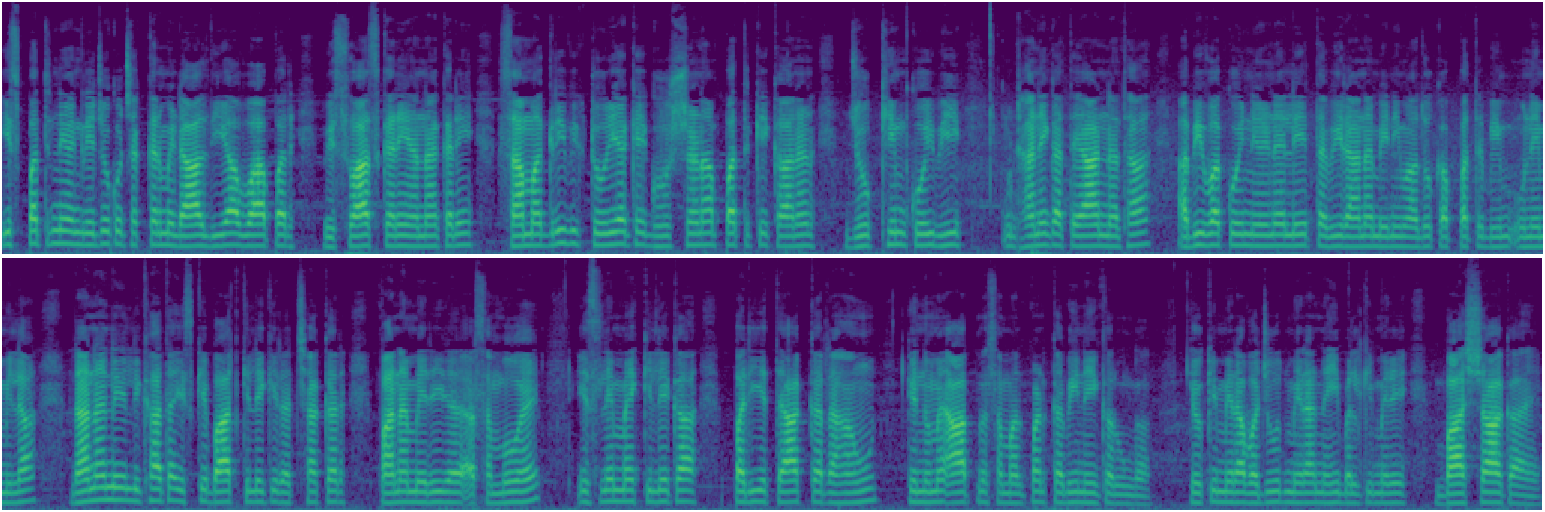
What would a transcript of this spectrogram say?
इस पत्र ने अंग्रेज़ों को चक्कर में डाल दिया। वह पर विश्वास करें या ना करें, सामग्री विक्टोरिया के घोषणा पत्र के कारण जोखिम कोई भी उठाने का तैयार न था। अभी वह कोई निर्णय ले, तभी राणा बेनी माधो का पत्र भी उन्हें मिला। राणा ने लिखा था, इसके बाद किले की रक्षा कर पाना मेरी असंभव है। इसलिए मैं किले का परित्याग कर रहा हूँ किंतु मैं आत्मसमर्पण कभी नहीं करूँगा, क्योंकि मेरा वजूद मेरा नहीं, बल्कि मेरे बादशाह का है।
